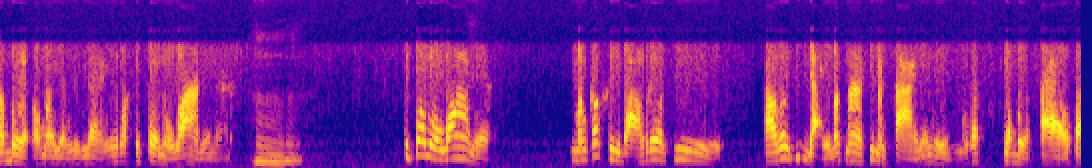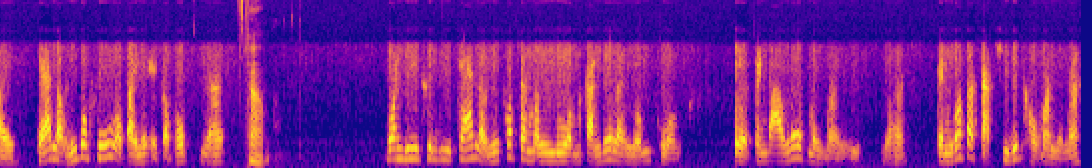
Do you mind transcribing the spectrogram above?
ระเบิดออกมาอย่างรุนแรงเรียกว่าซูเปอร์โนวาเนี่ยนะอืมซูเปอร์โนวาเนี่ย มันก็คือดาวฤกษ์ที่ดาวฤกษ์ที่ใหญ่มากๆที่มันตายนั่นเองมันก็ระเบิดแตกออกไปแก๊สเหล่านี้ก็ฟุ้งออกไปในเอกภพนะฮะครับ วันดีคืนดีแก๊สเหล่านี้ก็จะมารวมกันด้วยแรงโน้มถ่วง เกิดเป็นดาวฤกษ์ใหม่ ๆ อีกนะฮะเป็นวัฏจักรชีวิตของมันเนี่ยนะ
